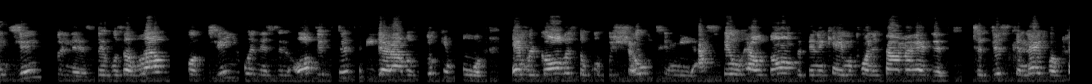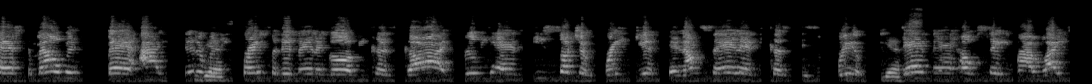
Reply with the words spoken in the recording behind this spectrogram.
and genuineness. There was a level of genuineness and authenticity that I was looking for. And regardless of what was showed to me, I still held on. But then it came upon a time I had to, to disconnect. But Pastor Melvin, man, I literally Yes. pray for that man of God because God really has, he's such a great gift. And I'm saying that because it's real. yes. That man helped save my life,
